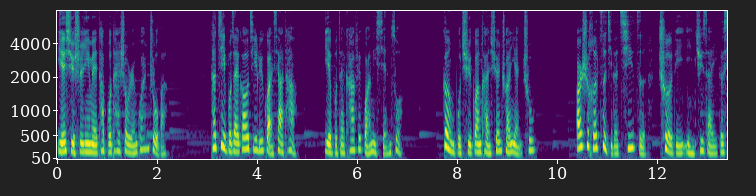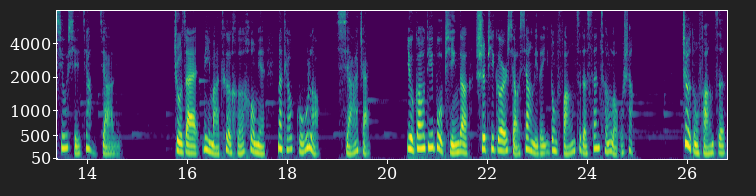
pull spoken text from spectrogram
也许是因为他不太受人关注吧。他既不在高级旅馆下榻。也不在咖啡馆里闲坐，更不去观看宣传演出，而是和自己的妻子彻底隐居在一个修鞋匠家里，住在利马特河后面那条古老、狭窄又高低不平的施皮格尔小巷里的一栋房子的三层楼上。这栋房子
